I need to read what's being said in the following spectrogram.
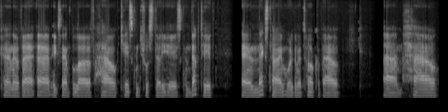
kind of an example of how case control study is conducted. And next time we're going to talk about um, how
